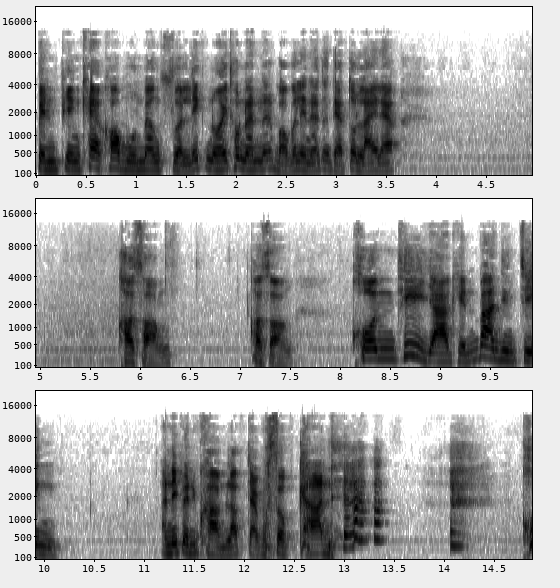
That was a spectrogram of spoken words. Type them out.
เป็นเพียงแค่ข้อมูลบางส่วนเล็กน้อยเท่านั้นนะบอกกันเลยนะตั้งแต่ต้นไลฟ์แล้ว ข้อสองข้อสองคนที่อยากเห็นบ้านจริง ๆ อันนี้เป็นความลับจากประสบการณ์ ค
